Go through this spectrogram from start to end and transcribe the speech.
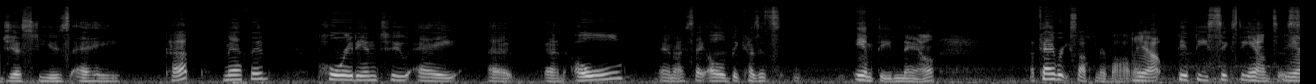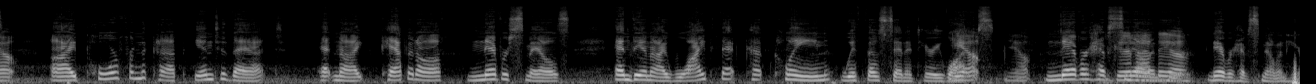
just use a cup method, pour it into a, a an old, and I say old because it's emptied now, a fabric softener bottle, Yeah. 50, 60 ounces. Yeah. I pour from the cup into that at night, cap it off, never smells, and then I wipe that cup clean with those sanitary wipes. Yep. Never have Good smell in idea. here. Never have smell in here.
